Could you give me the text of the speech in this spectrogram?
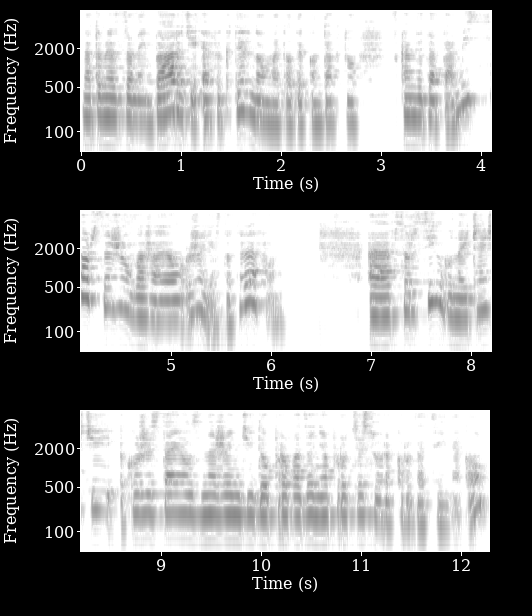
Natomiast za najbardziej efektywną metodę kontaktu z kandydatami sorcerzy uważają, że jest to telefon. E, w sourcingu najczęściej korzystają z narzędzi do prowadzenia procesu rekrutacyjnego.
